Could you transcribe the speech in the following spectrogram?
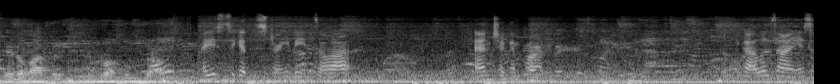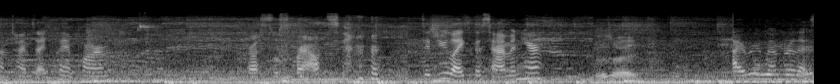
potato latkes, and Brussels sprouts. I used to get the string beans a lot and chicken parm. I got lasagna, sometimes eggplant parm, Brussels sprouts. Did you like the salmon here? It was alright. I remember that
